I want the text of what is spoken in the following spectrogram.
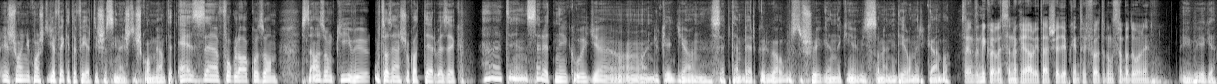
És mondjuk most így a fekete fért is a színest is kombinálom. Tehát ezzel foglalkozom, aztán azon kívül utazásokat tervezek, Hát én szeretnék úgy mondjuk egy olyan szeptember körül, augusztus végén neki visszamenni Dél-Amerikába. Szerinted mikor lesz ennek realitás egyébként, hogy fel tudunk szabadulni? Év vége.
